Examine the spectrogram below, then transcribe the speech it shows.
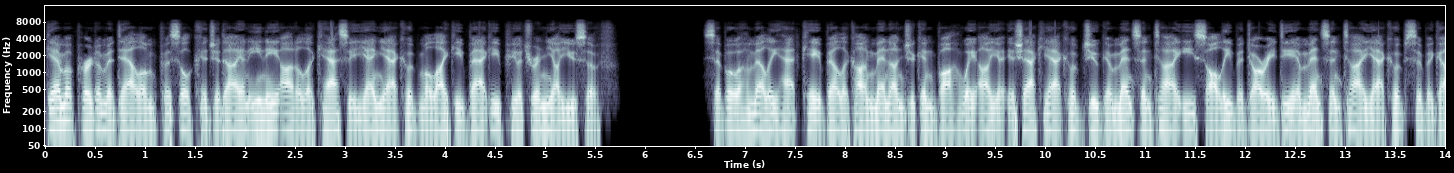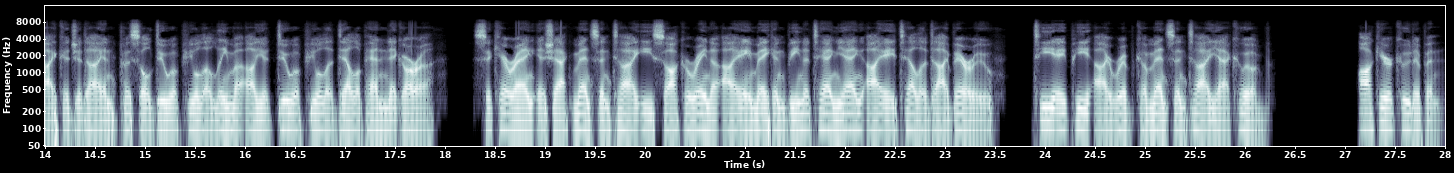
Gamma pertama dalam pasal kejadian ini adalah kasih yang Yakub maliki bagi putranya Yusuf. Sebuah melihat ke belakang menunjukkan bahwa ayah Ishak Yakub juga mencintai Isa liba dari dia mencintai Yakub sebagai kejadian pasal 25 ayat 28 negara, sekarang Ishak mencintai Isa karena ia makan yang ia telah diberu, tapi Ribka mencintai Yakub. Akhir kudapan.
